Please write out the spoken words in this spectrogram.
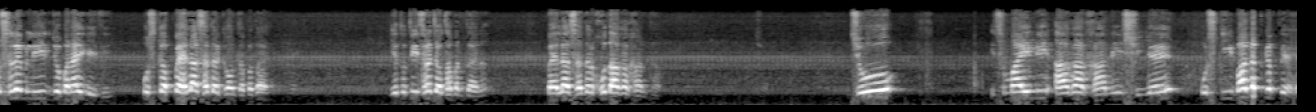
مسلم لیگ جو بنائی گئی تھی، اس کا پہلا صدر کون تھا پتا ہے؟ یہ تو تیسرا چوتھا بنتا ہے نا۔ پہلا صدر خود آغا خان تھا۔ جو اسماعیلی آغا خانی شیعہ اس کی عبادت کرتے ہیں۔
